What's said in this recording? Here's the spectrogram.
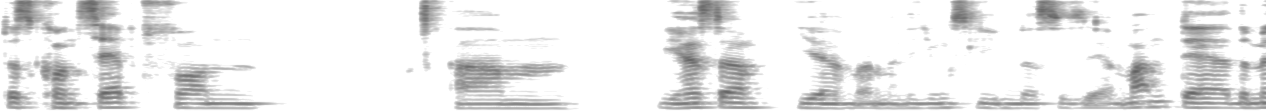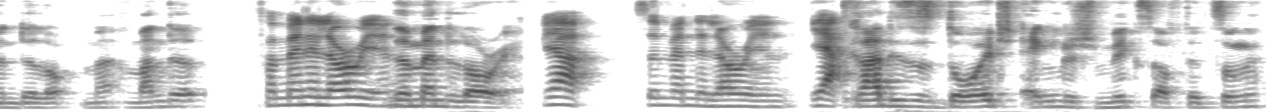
das Konzept von ähm, wie heißt er? Hier, weil meine Jungs lieben das so sehr. Man, der The Mandalo Mandal Von Mandalorian. The Mandalorian. Ja. The Mandalorian, ja. Gerade dieses Deutsch-Englisch-Mix auf der Zunge.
